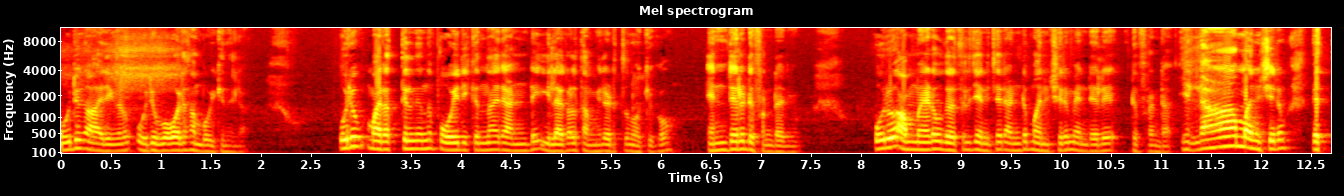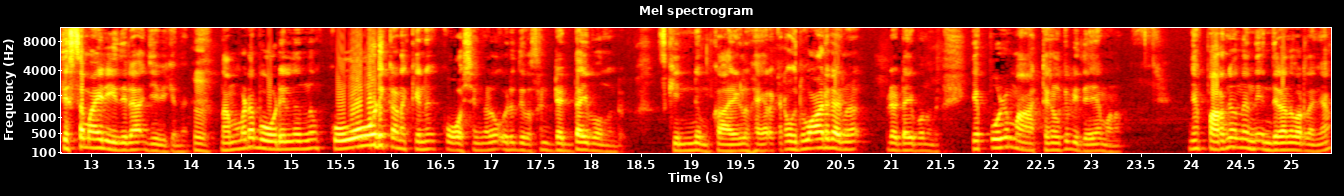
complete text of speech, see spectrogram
ഒരു കാര്യങ്ങളും ഒരുപോലെ സംഭവിക്കുന്നില്ല. ഒരു മരത്തിൽ നിന്ന് പോയിരിക്കുന്ന രണ്ട് ഇലകൾ തമ്മിൽ എടുത്ത് നോക്കിക്കോ എന്റെ ഒരു ഡിഫറെന്റ് ആയിരിക്കും. ഒരു അമ്മയുടെ ഉദരത്തിൽ ജനിച്ച രണ്ട് മനുഷ്യരും എന്റെ ഡിഫറെന്റാണ് എല്ലാ മനുഷ്യരും വ്യത്യസ്തമായ രീതിയിലാണ് ജീവിക്കുന്നത് നമ്മുടെ ബോഡിയിൽ നിന്നും കോടിക്കണക്കിന് കോശങ്ങൾ ഒരു ദിവസം ഡെഡായി പോകുന്നുണ്ട്. സ്കിന്നും കാര്യങ്ങളും ഹെയർ ഒക്കെ ഒരുപാട് കാര്യങ്ങൾ ഡെഡായി പോകുന്നുണ്ട്. എപ്പോഴും മാറ്റങ്ങൾക്ക് വിധേയമാണ്. ഞാൻ പറഞ്ഞു വന്ന എന്ത് എന്തിനാന്ന് പറഞ്ഞു കഴിഞ്ഞാൽ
